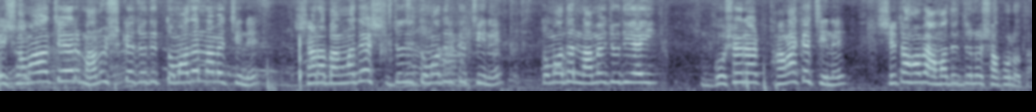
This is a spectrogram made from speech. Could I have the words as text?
এই সমাজের মানুষকে যদি তোমাদের নামে চিনে, সারা বাংলাদেশ যদি তোমাদেরকে চিনে, তোমাদের নামে যদি এই গোসেরহাট থানাকে চিনে, সেটা হবে আমাদের জন্য সফলতা।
